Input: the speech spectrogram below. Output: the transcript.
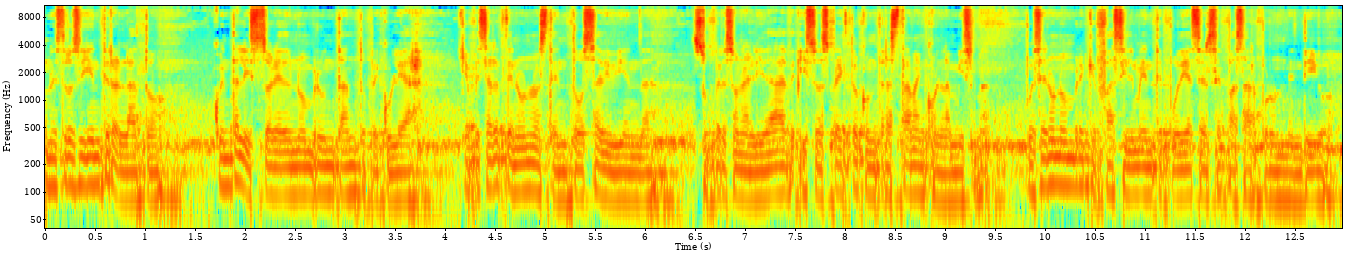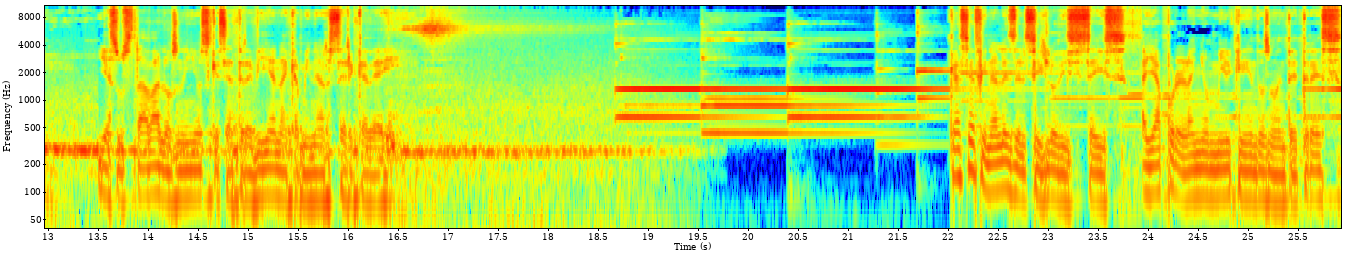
Nuestro siguiente relato cuenta la historia de un hombre un tanto peculiar, que a pesar de tener una ostentosa vivienda, su personalidad y su aspecto contrastaban con la misma, pues era un hombre que fácilmente podía hacerse pasar por un mendigo, y asustaba a los niños que se atrevían a caminar cerca de ahí. Casi a finales del siglo XVI, allá por el año 1593,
